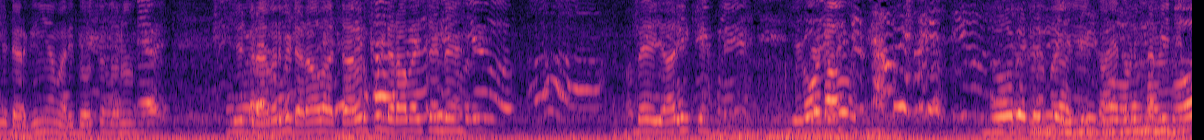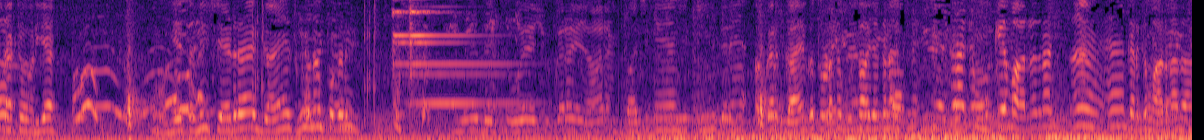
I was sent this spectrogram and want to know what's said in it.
ये डर गई हैं हमारी दोस्त दोनों। ये ड्राइवर भी डरा हुआ ड्राइवर फुल डरा हुआ है इस टाइम पे। अबे यार ये क्या? ये गाय थोड़ी ना भी डिस्ट्रैक्ट हो रही है। ये सभी छेड़ रहा है गाय इसको ना पकड़। शुक्र है यार। बच गए हैं, यकीन करें। अगर गाय को थोड़ा सा गुस्सा आ जाता ना, इसने इस तरह के मुक्के मारना था ना करके मारना था।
